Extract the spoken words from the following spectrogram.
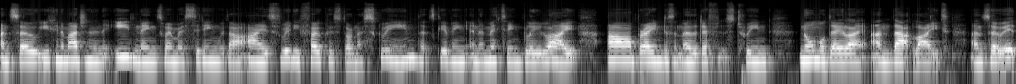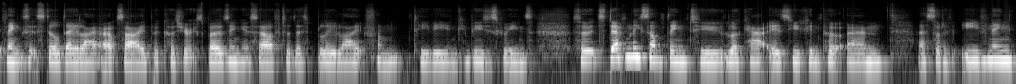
And so, you can imagine in the evenings when we're sitting with our eyes really focused on a screen that's giving and emitting blue light, our brain doesn't know the difference between normal daylight and that light. And so, it thinks it's still daylight outside because because you're exposing yourself to this blue light from TV and computer screens. So it's definitely something to look at. Is you can put um, a sort of evening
